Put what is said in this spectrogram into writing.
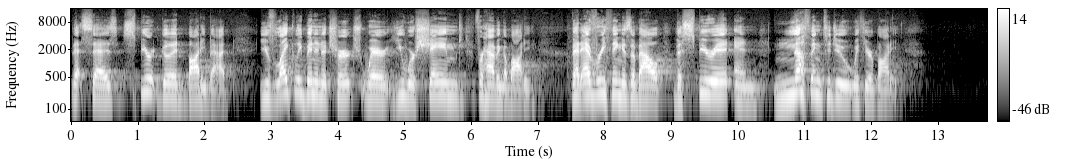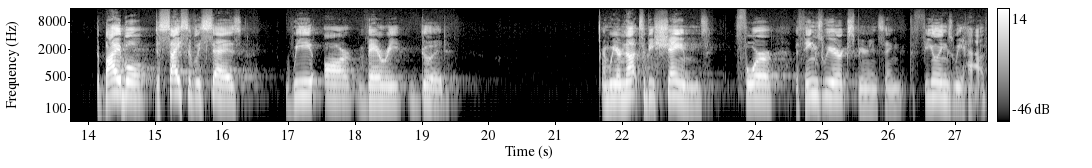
that says spirit good, body bad. You've likely been in a church where you were shamed for having a body. that everything is about the spirit and nothing to do with your body. The Bible decisively says we are very good. And we are not to be shamed for the things we are experiencing, the feelings we have,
